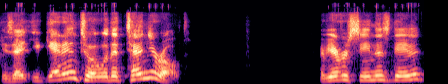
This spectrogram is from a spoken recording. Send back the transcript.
is that you get into it with a ten year old. Have you ever seen this, David?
